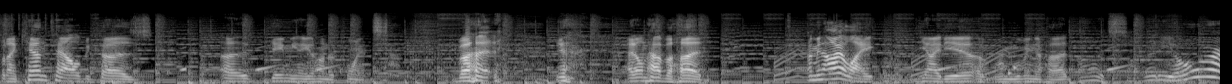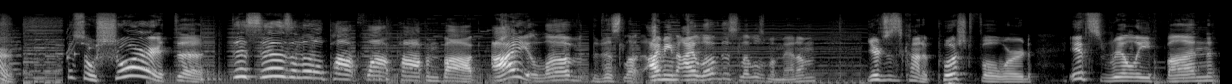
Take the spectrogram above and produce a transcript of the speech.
but I can tell because uh, gave me 800 points. but, yeah, I don't have a HUD. I mean, I like the idea of removing a HUD. Oh, it's already over! It's so short! Uh, this is a little pop, flop, pop, and bop. I love this I mean, I love this level's momentum. You're just kind of pushed forward. It's really fun.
